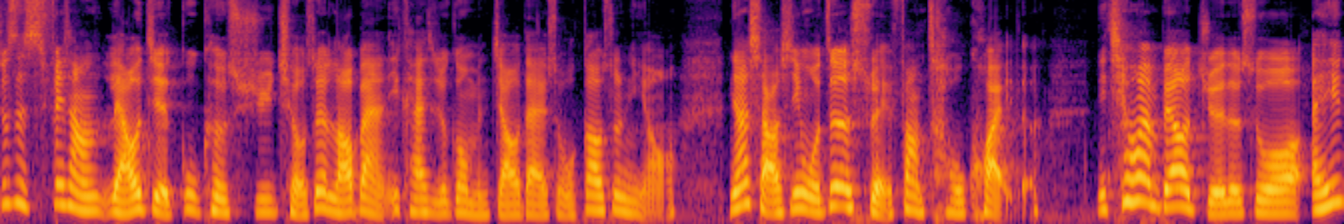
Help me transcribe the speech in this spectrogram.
就是非常了解顾客需求，所以老板一开始就跟我们交代说：“我告诉你哦，你要小心，我这个水放超快的，你千万不要觉得说，哎，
